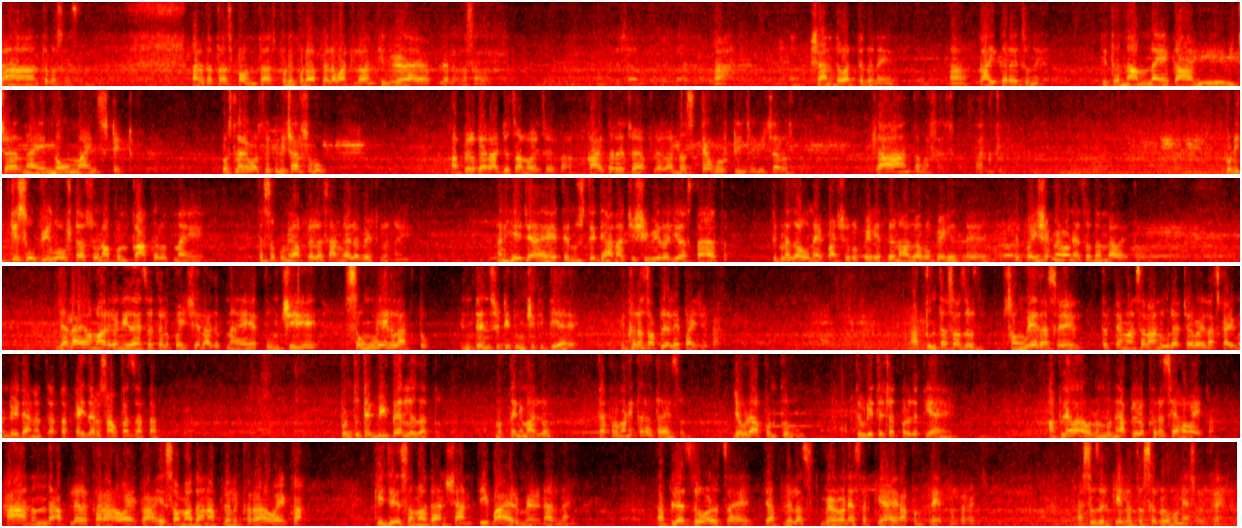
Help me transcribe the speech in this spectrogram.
शांत बसायचं. अर्धा तास पाऊण तास पुढे पुढे आपल्याला वाटलं आणखीन वेळ आहे आपल्याला बसावं. हां. शांत वाटतं का नाही? हा काही करायचं नाही. तिथं नाम नाही काहीही विचार नाही नो माइंड स्टेट बसलं बसलं की विचार सुरू. आपल्याला काय राज्य चालवायचं आहे का? काय करायचं आहे आपल्याला? नसत्या गोष्टींचे विचार असतात. शांत बसायचं अगदी. पण इतकी सोपी गोष्ट असून आपण का करत नाही? तसं कोणी आपल्याला सांगायला भेटलं नाही. आणि हे जे आहे ते नुसते ध्यानाची शिबिरं जी असतात तिकडे जाऊ नये. पाचशे रुपये घेतले आणि हजार रुपये घेतले ते पैसे मिळवण्याचा धंदा आहे तो. ज्याला या मार्गाने जायचं त्याला पैसे लागत नाही तुमची संवेग लागतो. इंटेन्सिटी तुमची किती आहे हे खरंच आपल्याला हे पाहिजे का? आतून तसा जर संवेग असेल तर त्या माणसाला अनुग्रहाच्या वेळेलाच काही मंडळी ध्यानात जातात काही जरा सावकाच जातात. पण तू ते बी पेरलं जातं. मग त्याने मार्ग त्याप्रमाणे करत राहायचं. जेवढं आपण करू तेवढी त्याच्यात प्रगती आहे. आपल्यावर अवलंबून आहे. आपल्याला खरंच हे हवं आहे का? हा आनंद आपल्याला खरा हवा आहे का? हे समाधान आपल्याला खरं हवं आहे का? की जे समाधान शांती बाहेर मिळणार नाही. आपल्या जवळच आहे ते आपल्यालाच मिळवण्यासारखे आहे. आपण प्रयत्न करायचे. असं जर केलं तर सगळं होण्यासारखं आहे.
